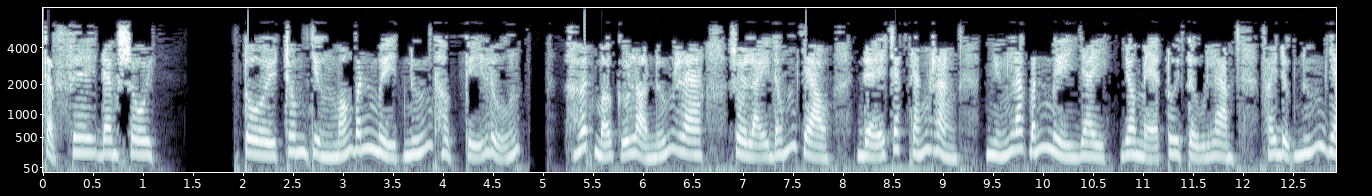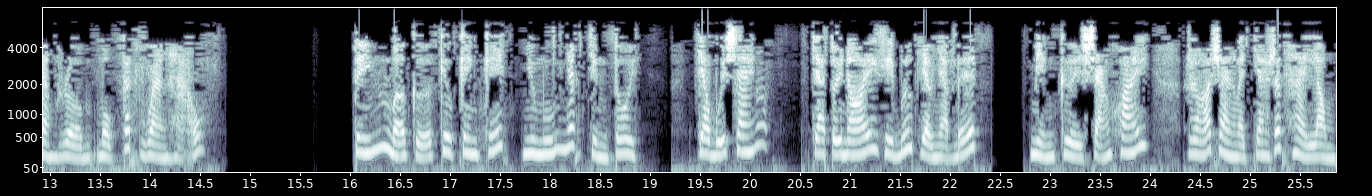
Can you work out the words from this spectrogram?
cà phê đang sôi. Tôi trông chừng món bánh mì nướng thật kỹ lưỡng, hết mở cửa lò nướng ra rồi lại đóng vào để chắc chắn rằng những lát bánh mì dày do mẹ tôi tự làm phải được nướng vàng rộm một cách hoàn hảo. Tiếng mở cửa kêu ken két như muốn nhắc chừng tôi. Chào buổi sáng, cha tôi nói khi bước vào nhà bếp, miệng cười sảng khoái, rõ ràng là cha rất hài lòng.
